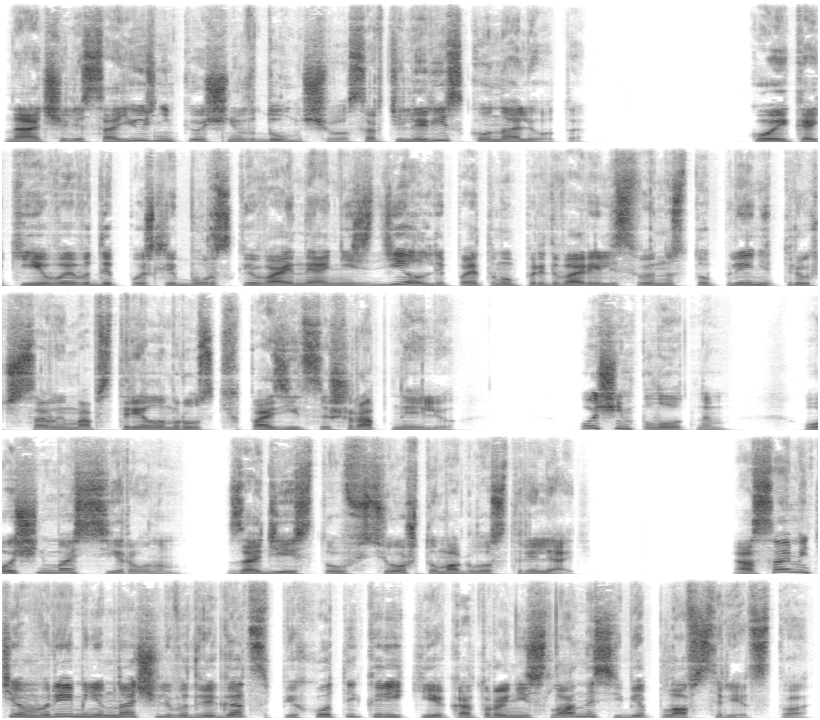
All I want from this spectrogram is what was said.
Начали союзники очень вдумчиво, с артиллерийского налета. Кое-какие выводы после Бурской войны они сделали, поэтому предварили свое наступление трехчасовым обстрелом русских позиций шрапнелью. Очень плотным, очень массированным, задействовав все, что могло стрелять. А сами тем временем начали выдвигаться пехотой к реке, которая несла на себе плавсредства.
